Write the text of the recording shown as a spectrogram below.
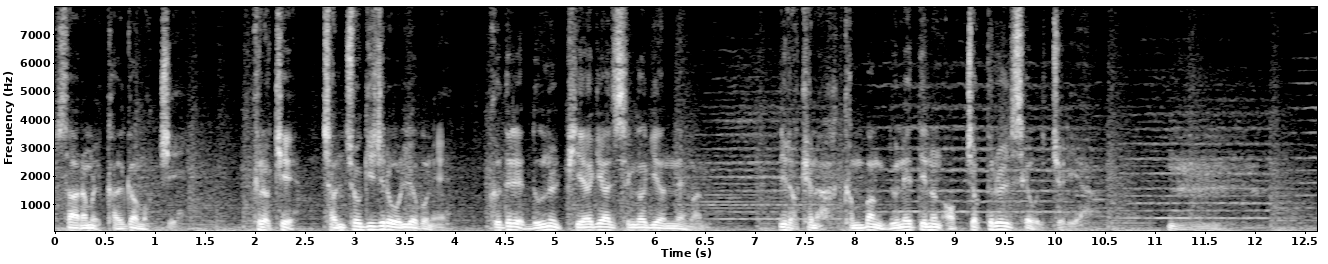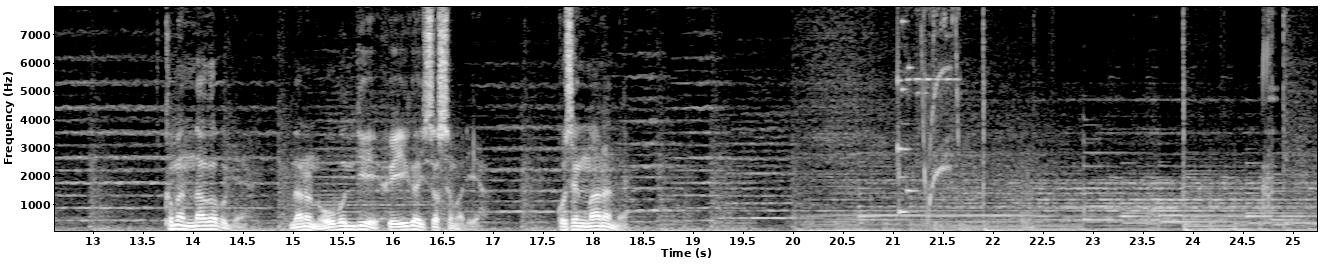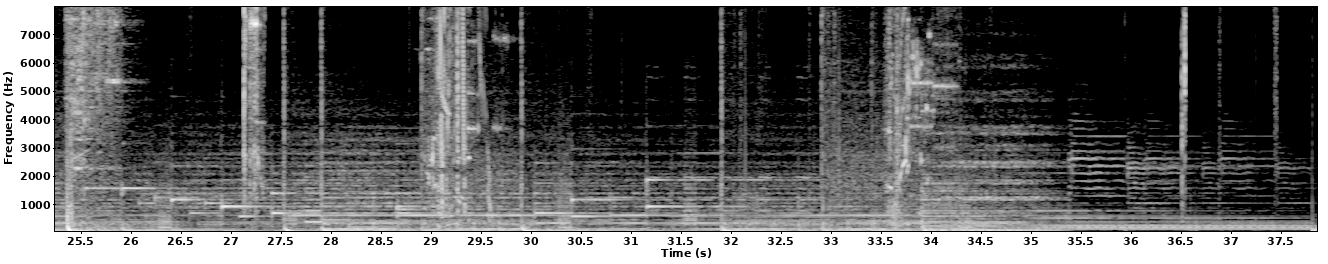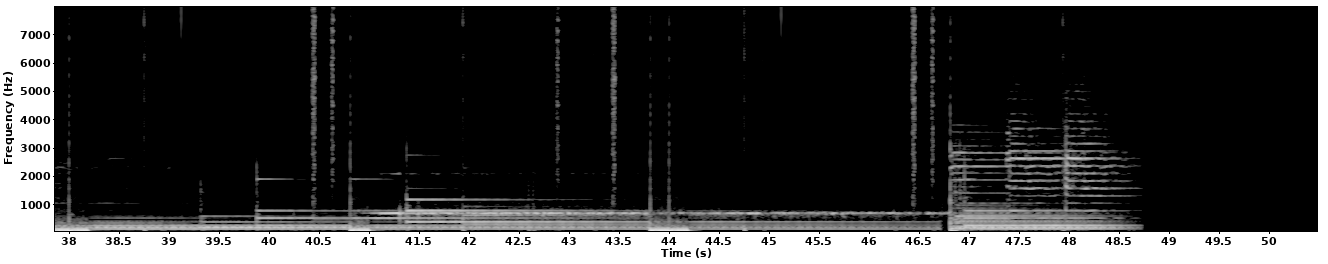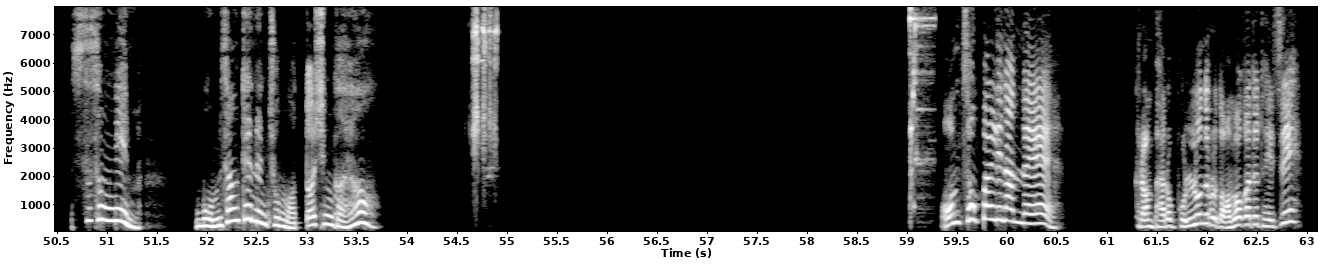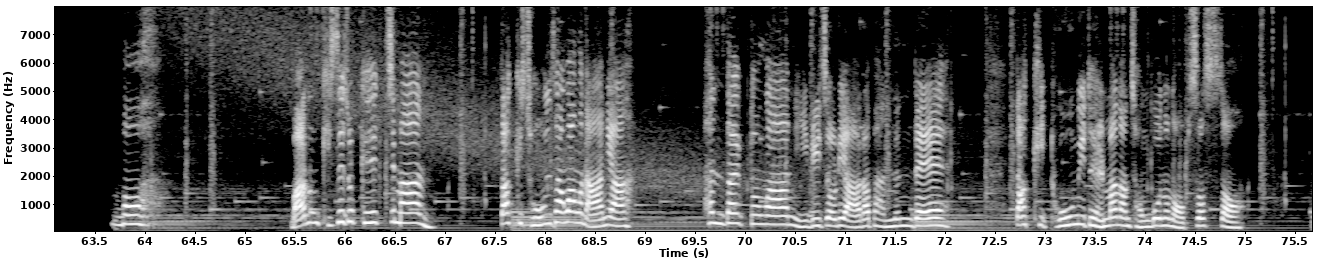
사람을 갉아먹지. 그렇게 전초기지로 올려보내 그들의 눈을 피하게 할 생각이었네만 이렇게나 금방 눈에 띄는 업적들을 세울 줄이야. 음. 그만 나가보게. 나는 5분 뒤에 회의가 있어서 말이야. 고생 많았네. 스승님, 몸 상태는 좀 어떠신가요? 엄청 빨리 났네. 그럼 바로 본론으로 넘어가도 되지? 뭐, 말은 기세 좋게 했지만, 딱히 좋은 상황은 아니야. 한 달 동안 이리저리 알아봤는데, 딱히 도움이 될 만한 정보는 없었어.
